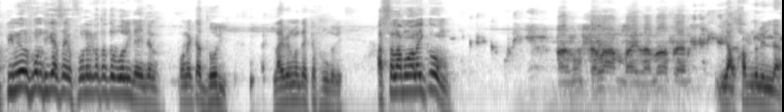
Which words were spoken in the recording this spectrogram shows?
প্রিমিয়ার ফোন ঠিক আছে ফোনের কথা তো বলি নাই দেন ফোন একটা ধরি। লাইভের মধ্যে একটা ফোন ধরি। আসসালামু আলাইকুম। সালাম ভাই ভালো আছেন? আলহামদুলিল্লাহ।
